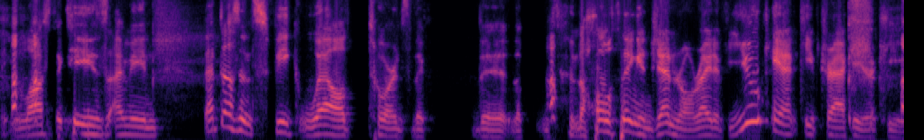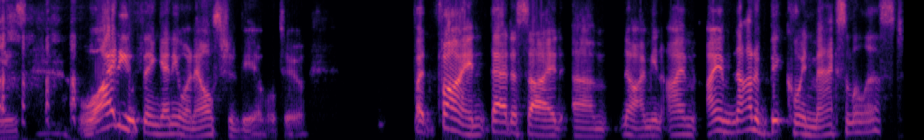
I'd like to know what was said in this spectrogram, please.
you lost the keys. I mean, that doesn't speak well towards the the the the whole thing in general, right? If you can't keep track of your keys, why do you think anyone else should be able to? But fine, that aside, um, no, I mean, I'm I am not a Bitcoin maximalist,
